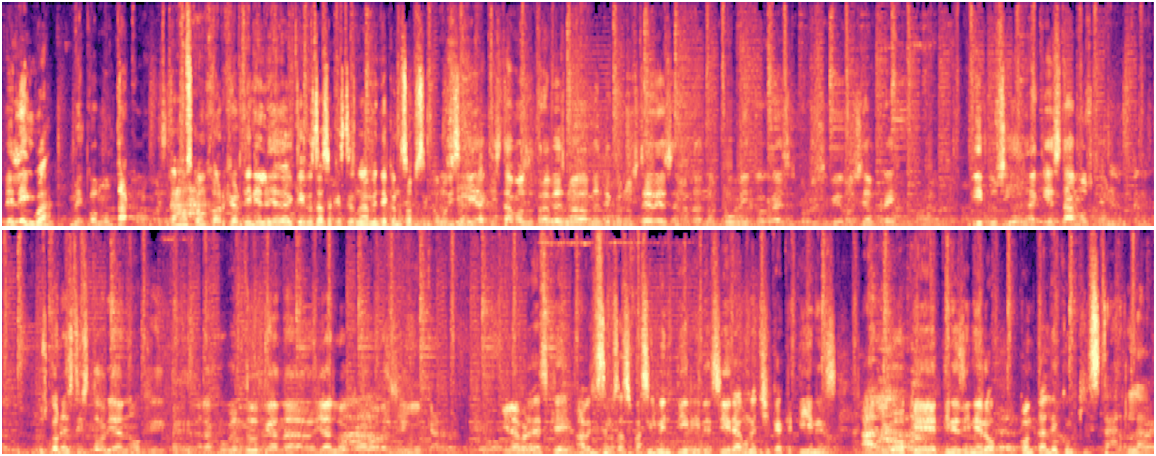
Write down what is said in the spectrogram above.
de lengua. Me como un taco. Estamos con Jorge Ortín el día de hoy. Qué gustazo que estés nuevamente con nosotros en Como dice. Sí, aquí estamos otra vez nuevamente con ustedes, saludando al público, gracias por recibirnos siempre. Y pues sí, aquí estamos con, pues con esta historia, ¿no? Que, que la juventud que anda ya loca ahora sí. Y la verdad es que a veces se nos hace fácil mentir y decir a una chica que tienes algo, que tienes dinero, con tal de conquistarla.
